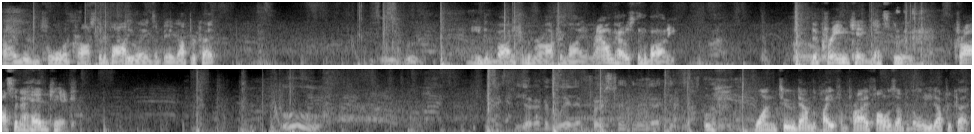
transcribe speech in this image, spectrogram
Pry moving forward, cross to the body, lands a big uppercut. Ooh, Knee to the body from the Moroccan Lion. Roundhouse to the body. The crane kick gets through. Cross and a head kick. ooh. He got out of the way of that first hook and then got hit with the. One, two down the pipe from Pry follows up with a lead uppercut.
